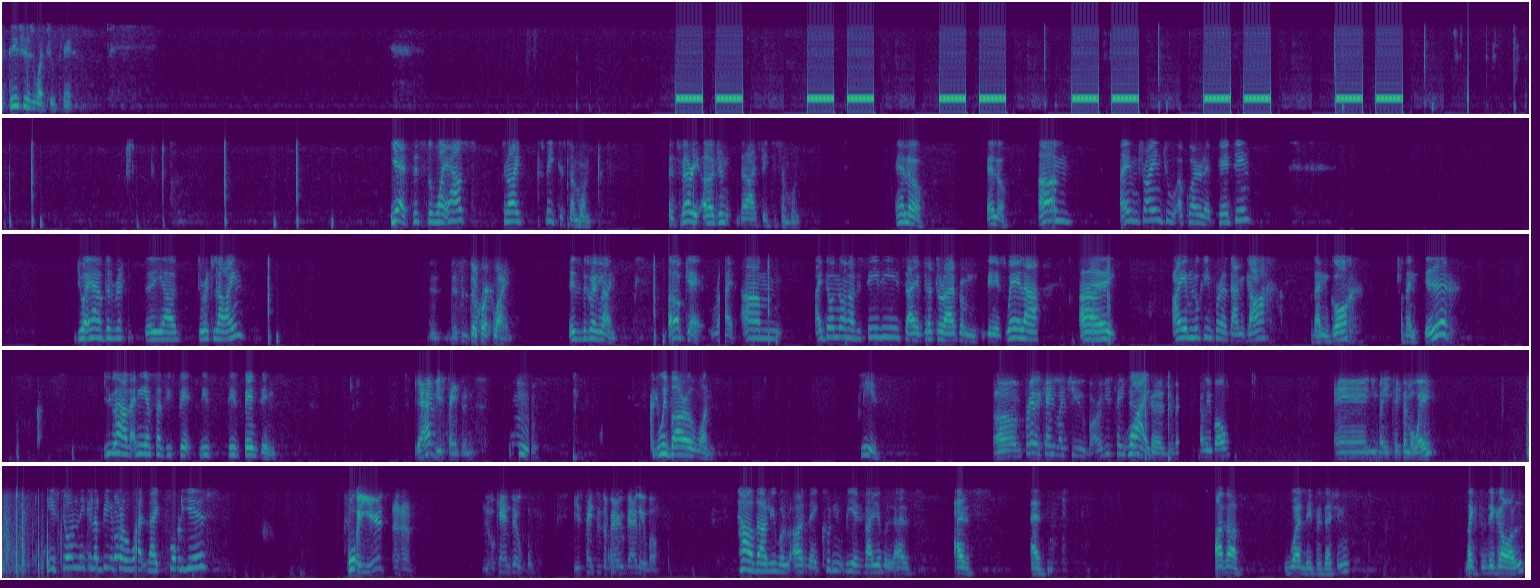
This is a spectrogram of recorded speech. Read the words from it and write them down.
that this is what took place. Yes, this is the White House. Can I speak to someone? It's very urgent that I speak to someone. Hello. Hello. Um, I am trying to acquire a painting. Do I have the direct, the uh, direct line? This, this is the correct line. This is the correct line. Okay, right. Um, I don't know how to say this. I have just arrived from Venezuela. I I am looking for a Van Gogh, Van Gogh, Van Ugh. Do you have any of such these these these paintings? Yeah, I have these paintings. Hmm. Could we borrow one, please? Um, Fred, I can't let you borrow these paintings Why? because they're very valuable, and you may take them away. It's only gonna be for what, like forty years? Forty years? Uh-uh. No can do. These paintings are very valuable. How valuable are they? Couldn't be as valuable as as as other worldly possessions, like the gold.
